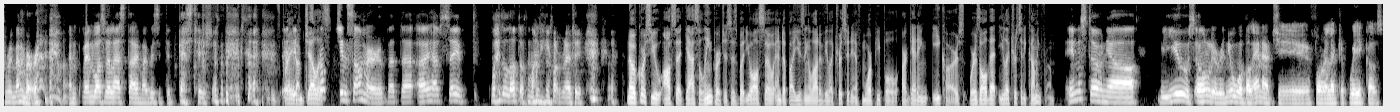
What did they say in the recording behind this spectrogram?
remember when, when was the last time I visited gas station. It's great. I'm jealous. In summer, but uh, I have saved quite a lot of money already. No, of course you offset gasoline purchases, but you also end up by using a lot of electricity. If more people are getting e-cars, where's all that electricity coming from? In Estonia, we use only renewable energy for electric vehicles.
